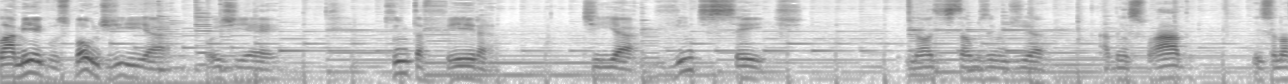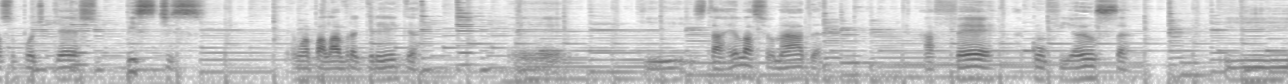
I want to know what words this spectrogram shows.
Olá, amigos, bom dia! Hoje é quinta-feira, dia 26. Nós estamos em um dia abençoado. Esse é o nosso podcast Pistes, é uma palavra grega é, que está relacionada à fé, à confiança e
